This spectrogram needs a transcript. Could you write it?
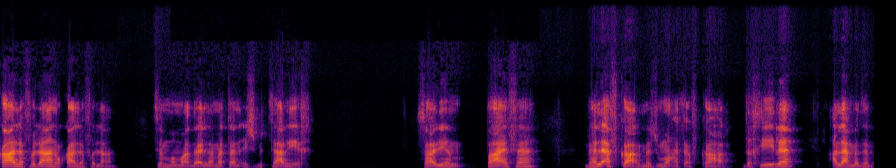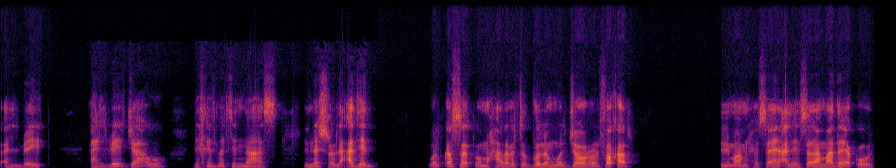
قال فلان وقال فلان ثم ماذا؟ إلا متى؟ نعيش بالتاريخ؟ صايرين طائفة بهالأفكار مجموعة أفكار دخيلة على مذهب أهل البيت. أهل البيت جاءوا لخدمة الناس لنشر العدل والقسط ومحاربة الظلم والجور والفقر. الإمام الحسين عليه السلام ماذا يقول؟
